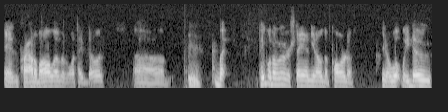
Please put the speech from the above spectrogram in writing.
and proud of all of them and what they've done. Um, but people don't understand, you know, the part of, you know, what we do,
